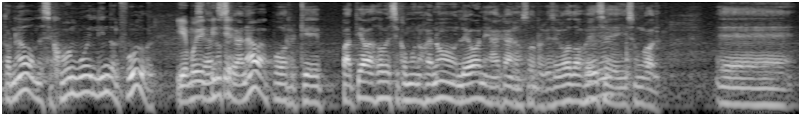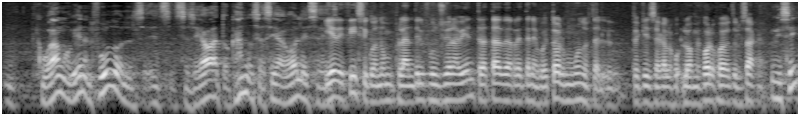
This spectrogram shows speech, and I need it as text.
torneo donde se jugó muy lindo el fútbol. Y es muy O sea, difícil. No se ganaba porque pateabas dos veces como nos ganó Leones acá nosotros, que llegó dos veces e hizo un gol. Eh, jugábamos bien el fútbol, se, llegaba tocando, se hacía goles. se- Y es difícil cuando un plantel funciona bien tratar de retener, porque todo el mundo está- te quiere sacar los, los mejores juegos, te los sacan. Y sí,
